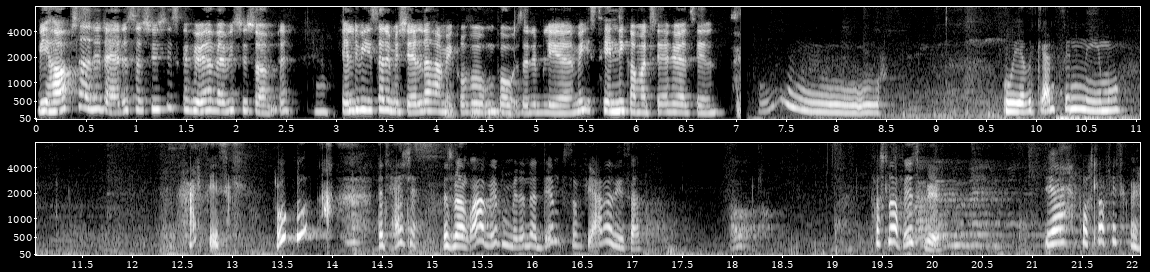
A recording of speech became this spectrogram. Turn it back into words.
vi har optaget lidt af det, så jeg synes, I skal høre, hvad vi synes om det. Ja. Heldigvis er det Michelle, der har mikrofonen på, så det bliver mest hende, I kommer til at høre til. Uh. jeg vil gerne finde Nemo. Hej fisk. Uh, uh. Natasha, hvis man rører ved dem med den der dims, så fjerner de sig. Prøv at slå fisk med. Ja, prøv at slå fisk med.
